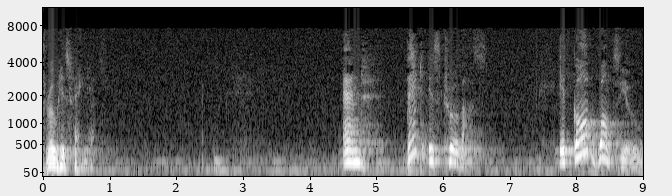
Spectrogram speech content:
through his failures. And that is true of us. If God wants you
